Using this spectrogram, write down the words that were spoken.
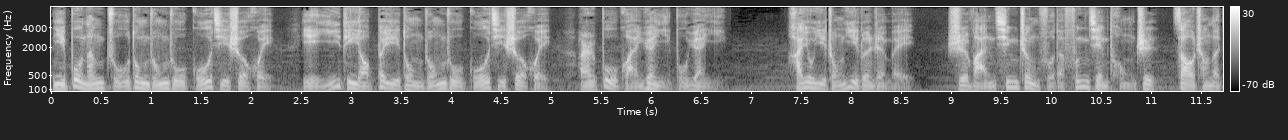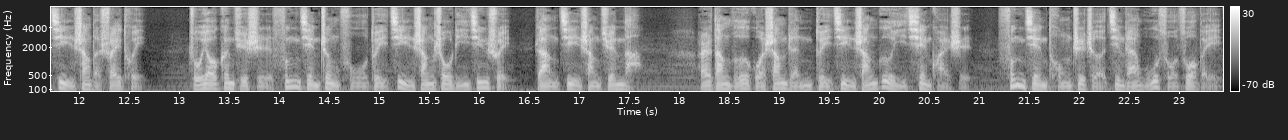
你不能主动融入国际社会。也一定要被动融入国际社会，而不管愿意不愿意。还有一种议论认为，是晚清政府的封建统治造成了晋商的衰退，主要根据是封建政府对晋商收离金税，让晋商捐纳；而当俄国商人对晋商恶意欠款时，封建统治者竟然无所作为，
